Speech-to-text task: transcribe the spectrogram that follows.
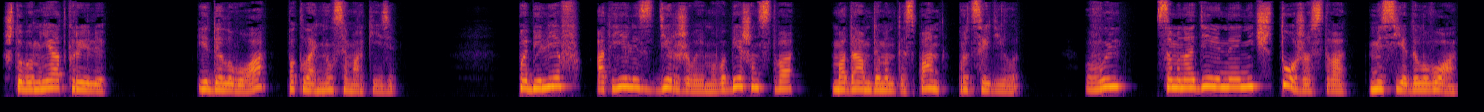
чтобы мне открыли». И Делавуа поклонился маркизе. Побелев от еле сдерживаемого бешенства, мадам де Монтеспан процедила. «Вы самонадеянное ничтожество, месье де Лувуа,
